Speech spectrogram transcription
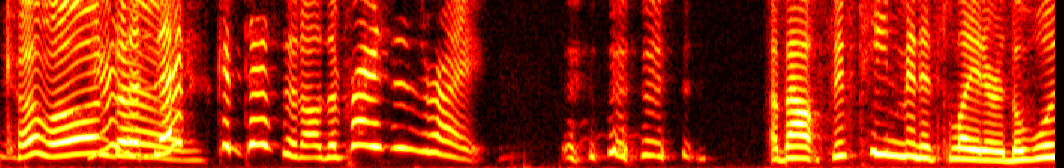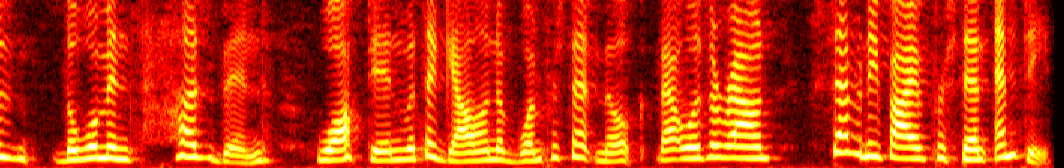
Come on You're down. the next contestant on The Price is Right. About 15 minutes later, the wo- the woman's husband walked in with a gallon of 1% milk that was around 75% empty.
